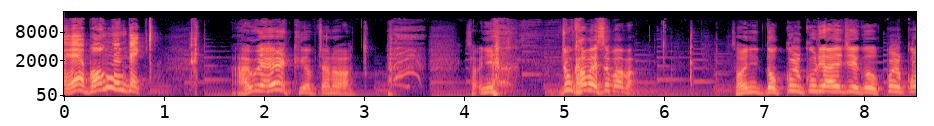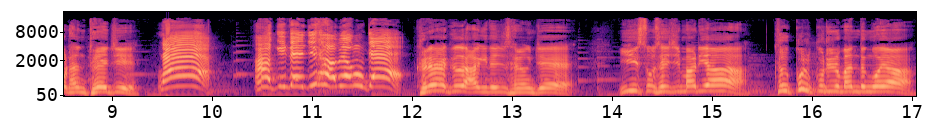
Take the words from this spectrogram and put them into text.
애 먹는데 아 왜 귀엽잖아. 선이야, 좀 가만 있어 봐봐. 선이 너 꿀꿀이 알지? 그 꿀꿀한 돼지. 네 아기 돼지 삼형제 그래 그 아기 돼지 삼형제. 이 소세지 말이야. 그 꿀꿀이로 만든 거야.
